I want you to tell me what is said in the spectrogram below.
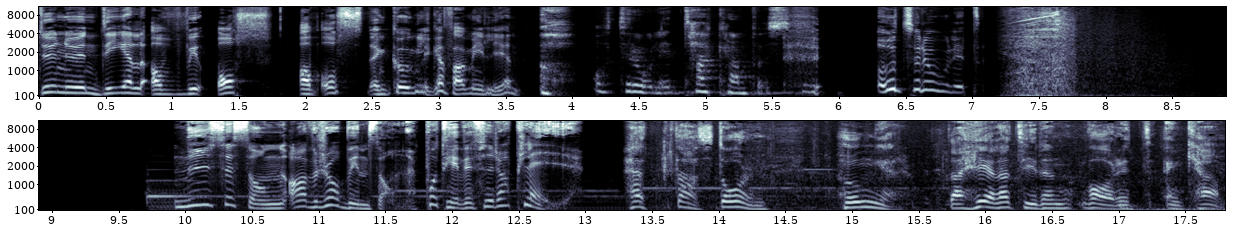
Du är nu en del av vi- oss, av oss, den kungliga familjen. Otroligt. Tack Hampus. Otroligt! Ny säsong av Robinson på TV4 Play. Hetta, storm, hunger. Det har hela tiden varit en kamp.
